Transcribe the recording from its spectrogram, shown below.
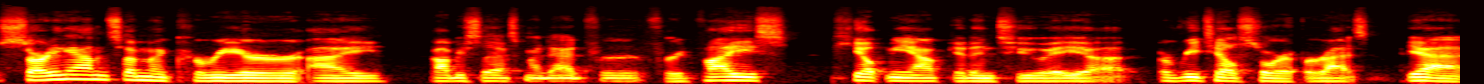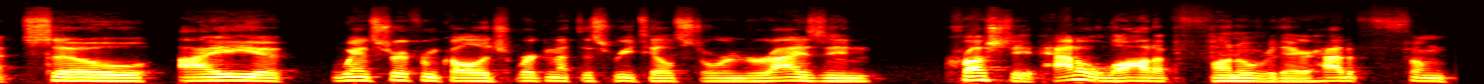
starting out inside my career, I obviously asked my dad for for advice. He helped me out get into a uh, a retail store at Verizon. Yeah, so I went straight from college working at this retail store in Verizon. Crushed it. Had a lot of fun over there. Had some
